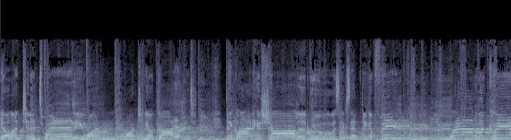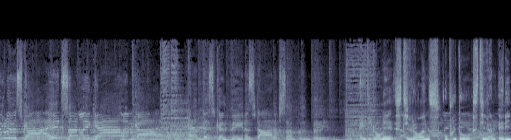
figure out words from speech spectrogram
You're lunching at 21, watching your diet, declining a Charlotte ruse, accepting a fig. When out of a clear blue sky, it's suddenly this could be the start of something big. Eddie Gourmet, Steve Lawrence, ou plutôt Steve and Eddie,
